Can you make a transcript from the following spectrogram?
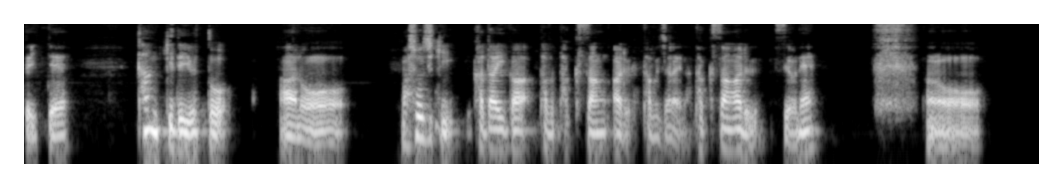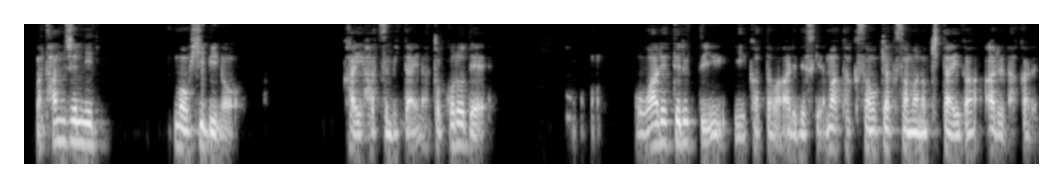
ていて、短期で言うと、あの、まあ、正直課題が多分たくさんある。多分じゃないな。たくさんあるんですよね。あの、まあ、単純にもう日々の開発みたいなところで追われてるっていう言い方はあれですけど、まあ、たくさんお客様の期待がある中で、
